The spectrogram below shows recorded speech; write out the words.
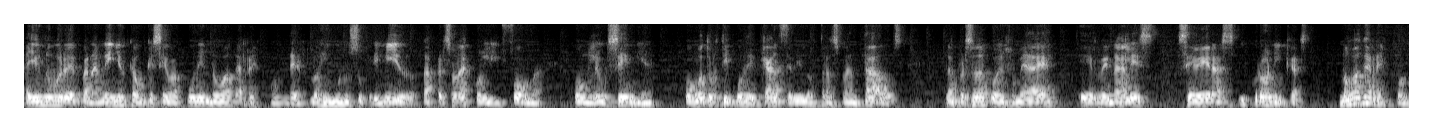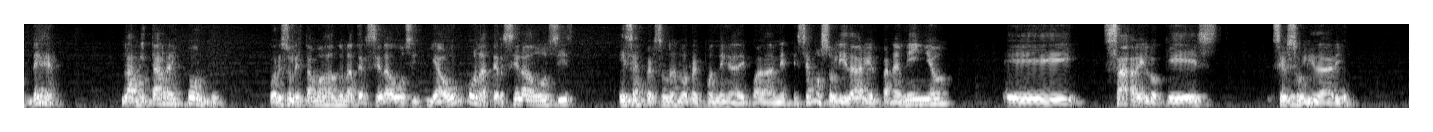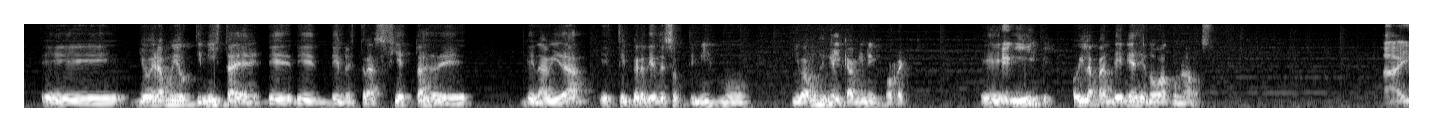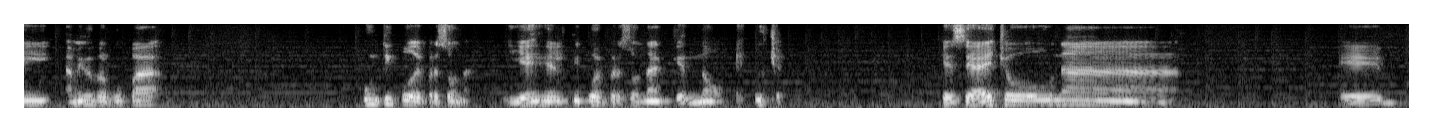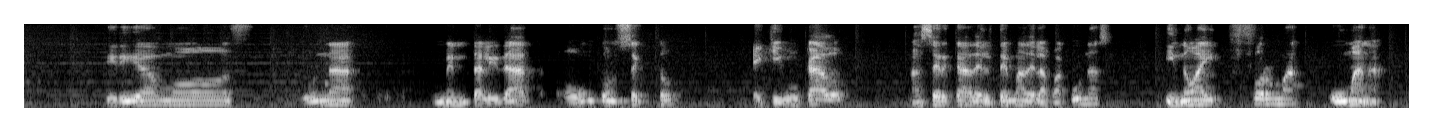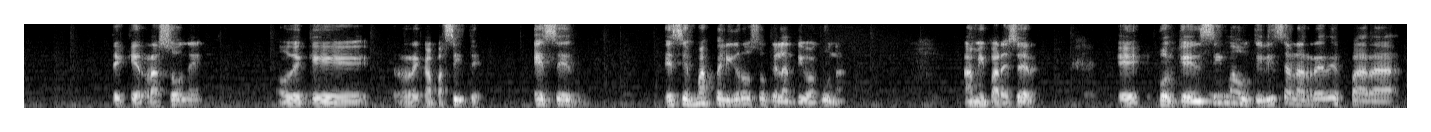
Hay un número de panameños que aunque se vacunen no van a responder, los inmunosuprimidos, las personas con linfoma, con leucemia, con otros tipos de cáncer y los trasplantados, las personas con enfermedades eh, renales severas y crónicas, no van a responder. La mitad responde. Por eso le estamos dando una tercera dosis. Y aún con la tercera dosis, esas personas no responden adecuadamente. Seamos solidarios. El panameño eh, sabe lo que es ser solidario. Eh, yo era muy optimista de, nuestras fiestas de, de Navidad. Estoy perdiendo ese optimismo y vamos en el camino incorrecto. Eh, y hoy la pandemia es de no vacunados. Hay, a mí me preocupa un tipo de persona y es el tipo de persona que no escucha, que se ha hecho una, eh, diríamos, una mentalidad o un concepto equivocado acerca del tema de las vacunas y no hay forma humana de que razone o de que recapacite. Ese, ese es más peligroso que la antivacuna, a mi parecer, eh, porque encima utiliza las redes para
